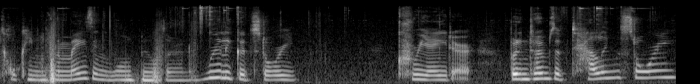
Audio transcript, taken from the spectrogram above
Tolkien was an amazing world builder and a really good story creator. But in terms of telling the story,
